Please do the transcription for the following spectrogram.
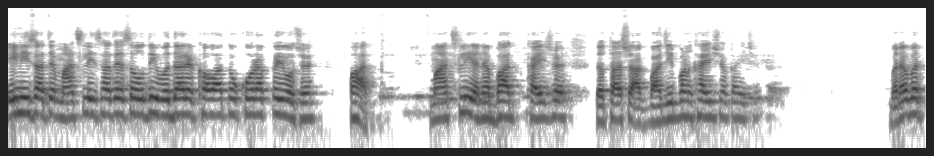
એની સાથે માછલી સાથે સૌથી વધારે ખવાતો ખોરાક કયો છે? ભાત. માછલી અને ભાત ખાય છે તથા શાકભાજી પણ ખાઈ શકાય છે. બરાબર?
